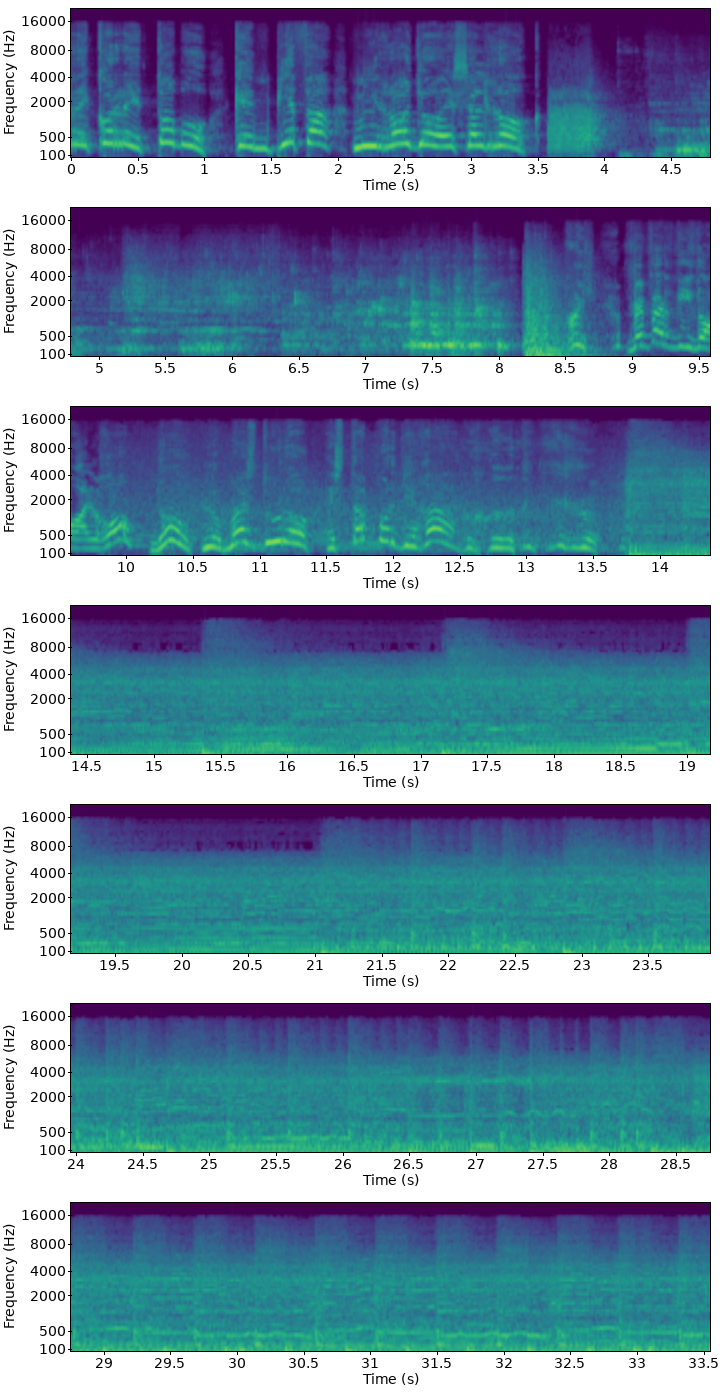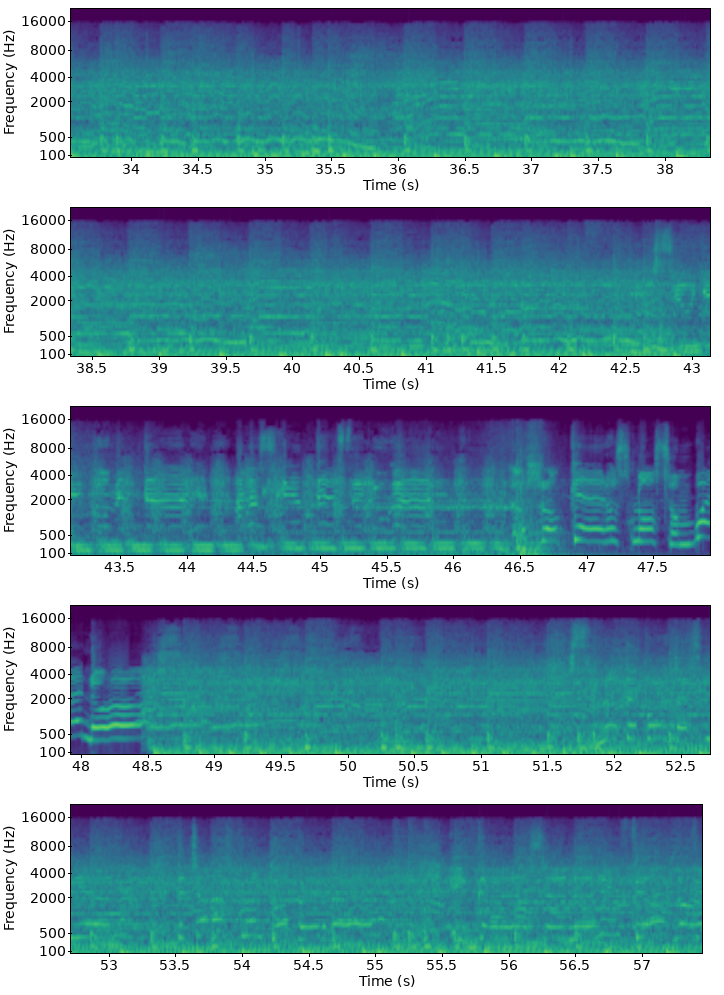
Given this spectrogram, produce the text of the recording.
Corre, corre, Tobo, que empieza mi rollo es el rock. ¡Ay! ¿Me he perdido algo? No, lo más duro está por llegar. son buenos. Si no te portas bien, te echarás pronto a perder y caerás en el infierno.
